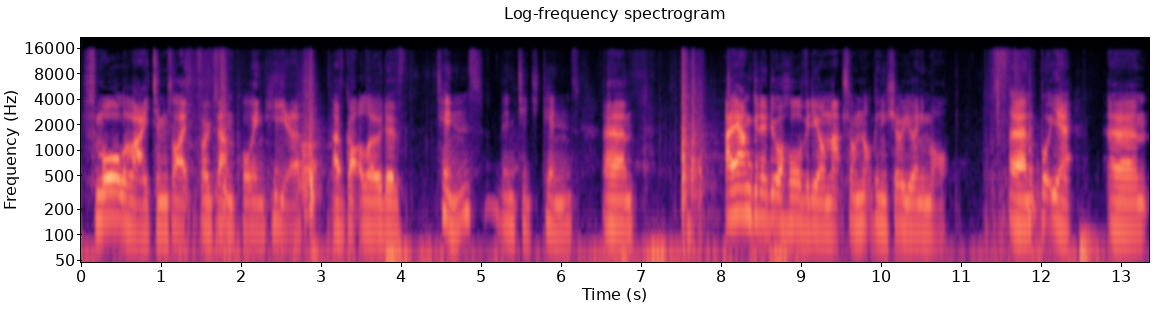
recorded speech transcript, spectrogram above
smaller items, like for example in here, I've got a load of tins, vintage tins. Um, I am going to do a whole video on that, so I'm not going to show you anymore. Um, but yeah, um,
